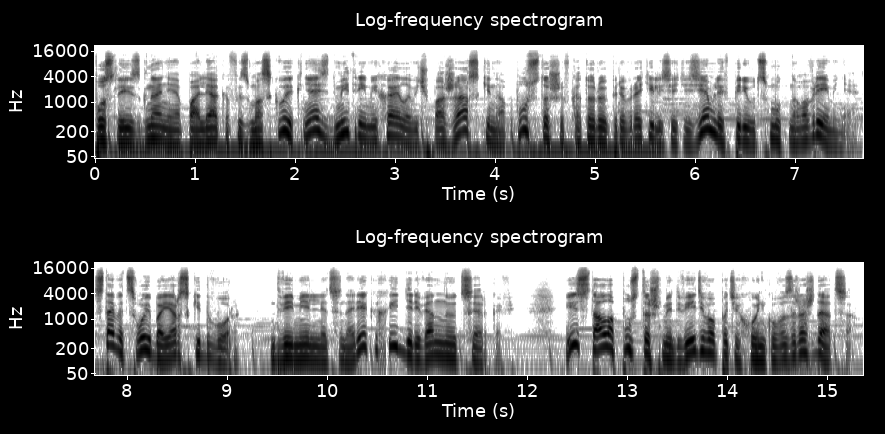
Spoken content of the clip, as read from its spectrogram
После изгнания поляков из Москвы князь Дмитрий Михайлович Пожарский на пустоши, в которую превратились эти земли в период смутного времени, ставит свой боярский двор, две мельницы на реках и деревянную церковь. И стала пустошь Медведева потихоньку возрождаться –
